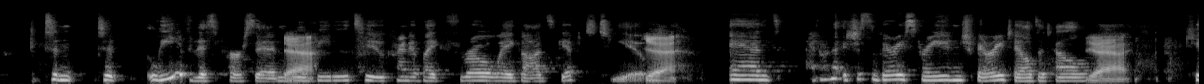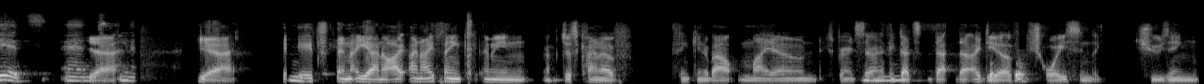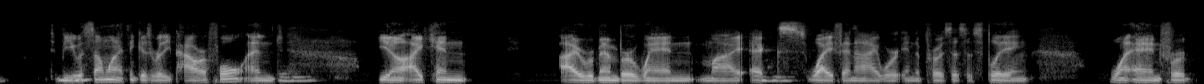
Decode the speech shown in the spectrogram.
to to leave this person yeah. would be to kind of like throw away god's gift to you yeah and i don't know it's just a very strange fairy tale to tell yeah kids and yeah you know yeah mm. it's and yeah no i and i think i mean i'm just kind of thinking about my own experience there and i think mm-hmm. that's that that idea of choice and like choosing to be with mm-hmm. someone i think is really powerful and mm-hmm. you know i can i remember when my mm-hmm. ex-wife and i were in the process of splitting one and for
